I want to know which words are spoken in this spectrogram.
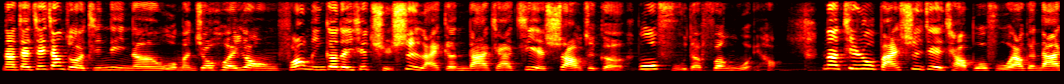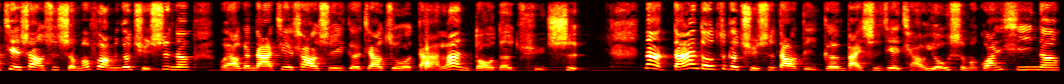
那在这张左的经历呢，我们就会用弗朗明哥的一些曲式来跟大家介绍这个波幅的氛围哈。那进入白世界桥波幅，我要跟大家介绍的是什么弗朗明哥曲式呢？我要跟大家介绍的是一个叫做打烂斗的曲式。那达兰斗这个曲式到底跟白世界桥有什么关系呢？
